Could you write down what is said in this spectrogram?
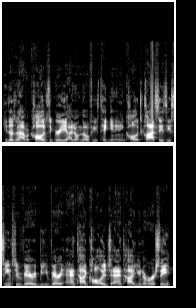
He doesn't have a college degree. I don't know if he's taking any college classes. He seems to very be very anti-college, anti-university,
